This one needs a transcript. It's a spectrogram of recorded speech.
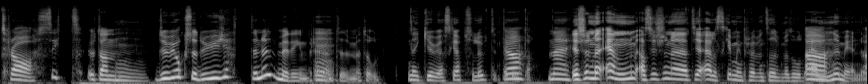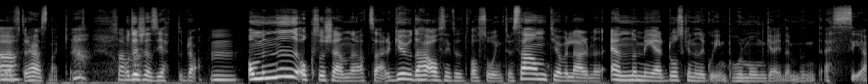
trasigt. Utan Mm. du är också, du är ju jättenöjd med din preventivmetod. Nej gud jag ska absolut inte Ja, byta. nej. Jag känner, mig ännu, alltså jag känner att jag älskar min preventivmetod Ja, ännu mer nu ja. efter det här snacket. Samma. Och det känns jättebra. Mm. Om ni också känner att så här, gud det här avsnittet var så intressant, jag vill lära mig ännu mer, då ska ni gå in på hormonguiden.se.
